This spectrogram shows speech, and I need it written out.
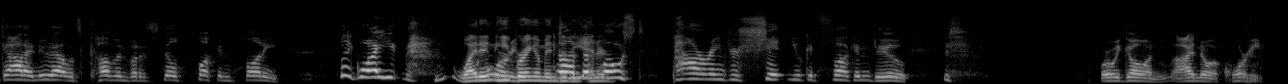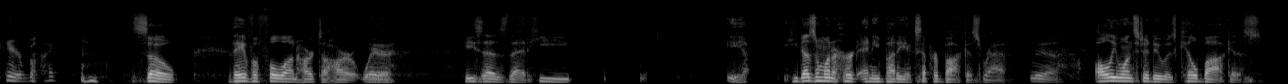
God, I knew that was coming, but it's still fucking funny. Like, why you? Why didn't he bring him into God, the the ener- most Power Ranger shit you could fucking do? Where are we going? I know a quarry nearby. So they have a full on heart to heart where Yeah. he says that he, he he doesn't want to hurt anybody except for Bacchus Wrath. Yeah. All he wants to do is kill Bacchus,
